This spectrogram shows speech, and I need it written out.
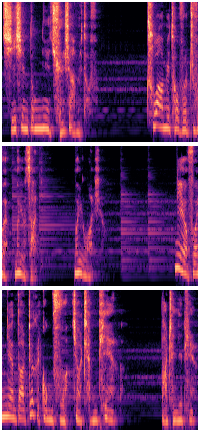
起心动念全是阿弥陀佛，除阿弥陀佛之外没有杂念，没有妄想。念佛念到这个功夫啊叫成片了。打成一片了，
